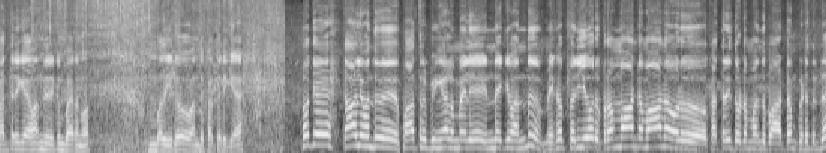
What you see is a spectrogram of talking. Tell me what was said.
கத்திரிக்காய் வந்து இருக்கும் பாருங்க. ஐம்பது கிலோ வந்து கத்திரிக்காய். ஓகே காலை வந்து பார்த்துருப்பீங்க. உண்மையிலேயே இன்றைக்கு வந்து மிகப்பெரிய ஒரு பிரம்மாண்டமான ஒரு கத்திரி தோட்டம் வந்து பாட்டம் கிட்டத்தட்ட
